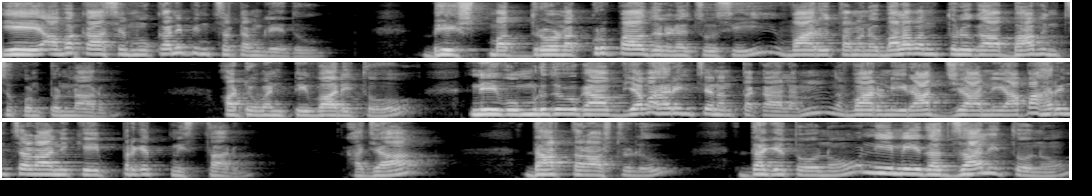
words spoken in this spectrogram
ఏ అవకాశము కనిపించటం లేదు. భీష్మ ద్రోణ కృపాదులను చూసి వారు తమను బలవంతులుగా భావించుకుంటున్నారు. అటువంటి వారితో నీవు మృదువుగా వ్యవహరించినంతకాలం వారు నీ రాజ్యాన్ని అపహరించడానికి ప్రయత్నిస్తారు. రాజా ధార్తరాష్ట్రులు దగతోనో నీ మీద జాలితోనో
